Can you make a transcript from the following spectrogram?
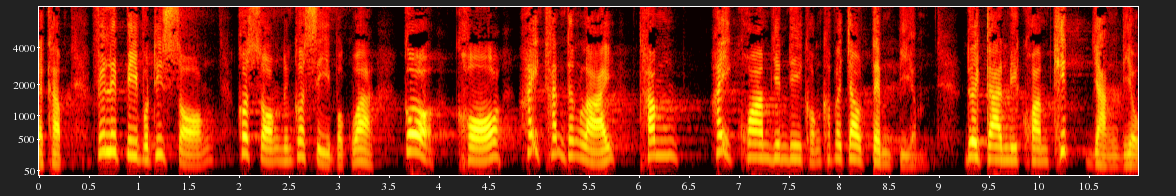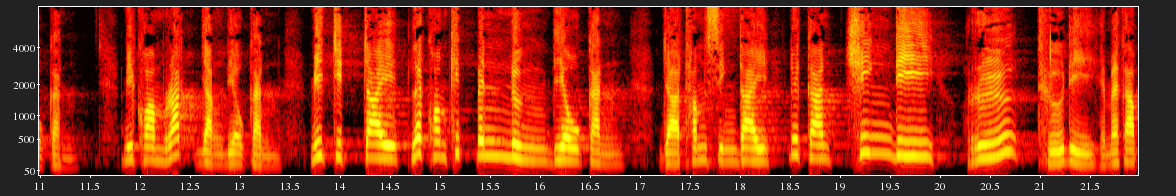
นะครับ ฟิลิปปีบทที่สองข้อสองถึงข้อสี่บอกว่า ก็ขอให้ท่านทั้งหลายทำให้ความยินดีของข้าพเจ้าเต็มเปี่ยม ด้วยการมีความคิดอย่างเดียวกัน มีความรักอย่างเดียวกัน มีจิตใจและความคิดเป็นหนึ่งเดียวกัน อย่าทำสิ่งใดด้วยการชิงดี หรือถือดีเห็นไหมครับ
